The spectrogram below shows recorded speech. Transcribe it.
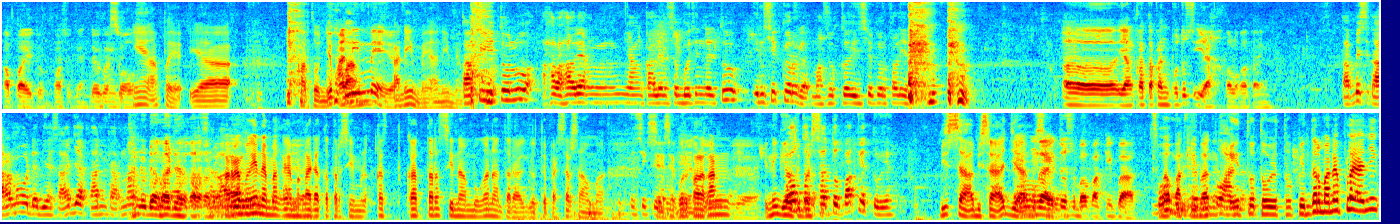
apa itu maksudnya Dragon Ball Maksudnya apa ya? Ya kartun Jepang. Anime ya? Anime, anime. tapi itu lu hal-hal yang yang kalian sebutin tadi itu insecure gak masuk ke insecure kalian Eh, yang katakan putus iya kalau katain tapi sekarang mah udah biasa aja kan karena Kan udah nggak ada, karena Karena mungkin emang emang ada ketersim- kes- ketersinambungan antara guilty pleasure sama Insecure. insecure. Kalau kan Iya. ini oh guilty pleasure satu paket tuh ya bisa bisa aja. Oh, enggak itu sebab akibat Sebab Oh, bener, akibat bener, wah bener. itu tuh itu pinter mana play anjing.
